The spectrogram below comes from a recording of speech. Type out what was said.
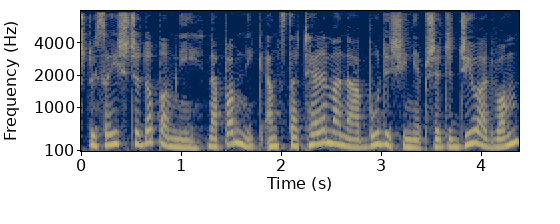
Sztuj so jeszcze dopomni na pomnik Ernsta Tellmana Budyszynie przed dziwadłom.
